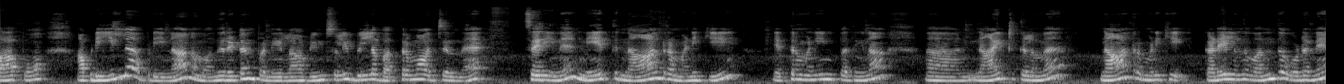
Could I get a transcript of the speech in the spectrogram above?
பார்ப்போம். அப்படி இல்லை அப்படின்னா நம்ம வந்து ரிட்டர்ன் பண்ணிடலாம் அப்படின்னு சொல்லி பில்லை பத்திரமா வச்சுருந்தேன். சரின்னு நேற்று நாலரை மணிக்கு எத்தனை மணின்னு பார்த்தீங்கன்னா ஞாயிற்றுக்கிழமை நாலரை மணிக்கு கடையிலேருந்து வந்த உடனே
